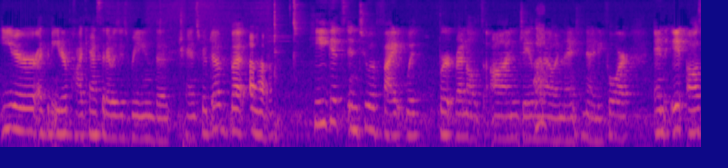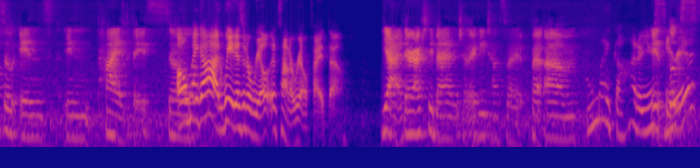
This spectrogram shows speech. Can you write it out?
Eater, like an Eater podcast that I was just reading the transcript of. But uh-huh. he gets into a fight with Burt Reynolds on Jay Leno in 1994, and it also ends in pie at the face. So oh my god, wait, is it a real? It's not a real fight though. Yeah, they're actually bad at each other. He talks about it, but um. Oh my god, are you it serious? Looks,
